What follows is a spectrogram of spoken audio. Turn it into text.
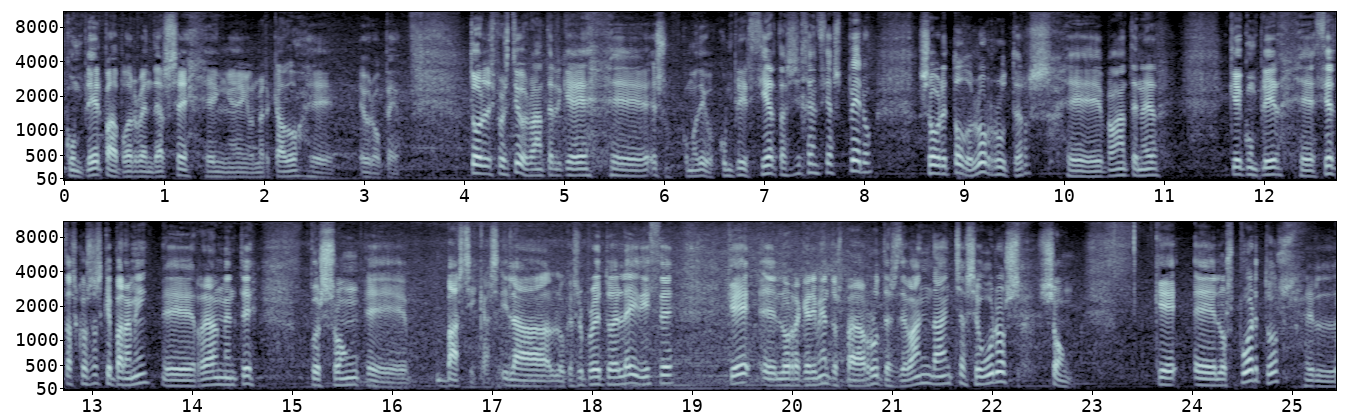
cumplir para poder venderse en, el mercado europeo. Todos los dispositivos van a tener que, eh, eso, como digo, cumplir ciertas exigencias, pero sobre todo los routers eh, van a tener que cumplir eh, ciertas cosas que para mí realmente pues son básicas. Y lo que es el proyecto de ley dice que los requerimientos para routers de banda ancha seguros son que los puertos, el,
